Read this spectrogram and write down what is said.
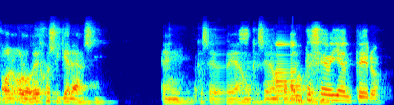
o, lo dejo si quieres así. En que se vea, aunque sea un poco Antes se veía entero.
